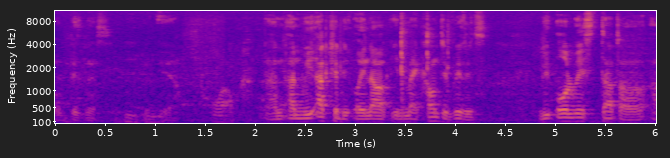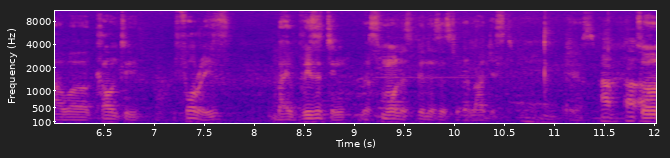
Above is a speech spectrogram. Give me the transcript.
of business. Yeah. Wow. And, and we actually, in, our, in my county visits, we always start our, our county forays by visiting the smallest businesses to the largest. Yes. Uh, uh, so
